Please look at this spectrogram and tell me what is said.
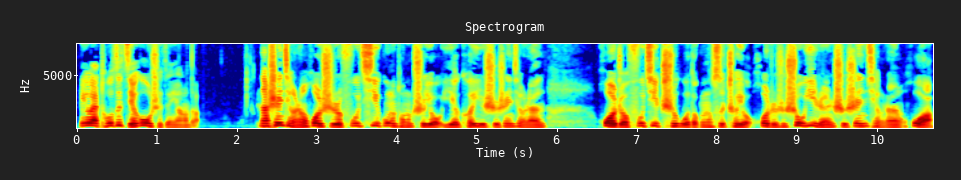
另外，投资结构是怎样的？那申请人或是夫妻共同持有，也可以是申请人或者夫妻持股的公司持有，或者是受益人是申请人或。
